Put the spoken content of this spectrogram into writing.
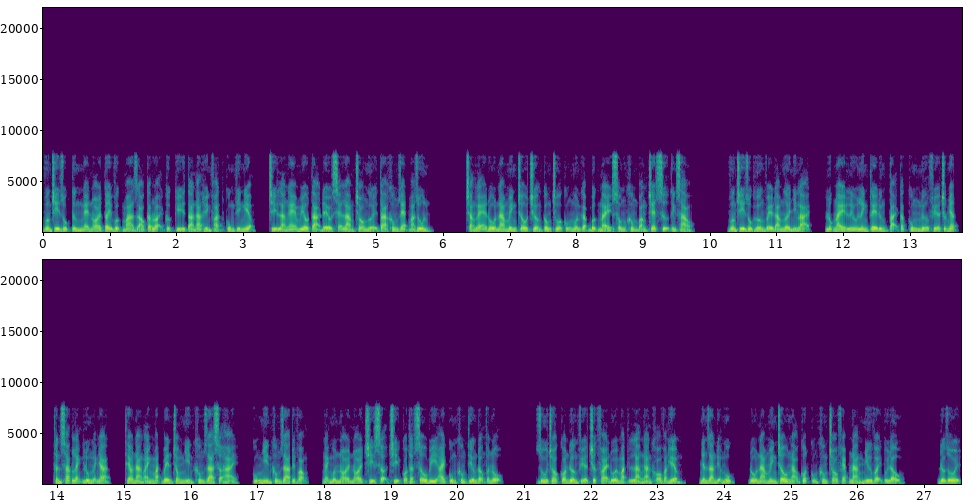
vương tri dục từng nghe nói tây vực ma giáo các loại cực kỳ tàn ác hình phạt cùng thí nghiệm, chỉ là nghe miêu tả đều sẽ làm cho người ta không rét mà run. Chẳng lẽ đồ nam minh châu trưởng công chúa cũng muốn gặp bực này sống không bằng chết sự tình sao? Vương tri dục hướng về đám người nhìn lại, lúc này lưu linh tê đứng tại các cung nữ phía trước nhất, thần s ắ c lạnh lùng lạnh nhạt, theo nàng ánh mắt bên trong nhìn không ra sợ hãi, cũng nhìn không ra tuyệt vọng, ngạnh muốn nói nói chỉ sợ chỉ có thật sâu bi ai cùng không tiếng động phẫn nộ. Dù cho con đường phía trước phải đối mặt là ngàn khó văn hiểm, nhân gian địa ngục, đồ nam minh châu nạo cốt cũng không cho phép nàng như vậy cúi đầu. Được rồi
